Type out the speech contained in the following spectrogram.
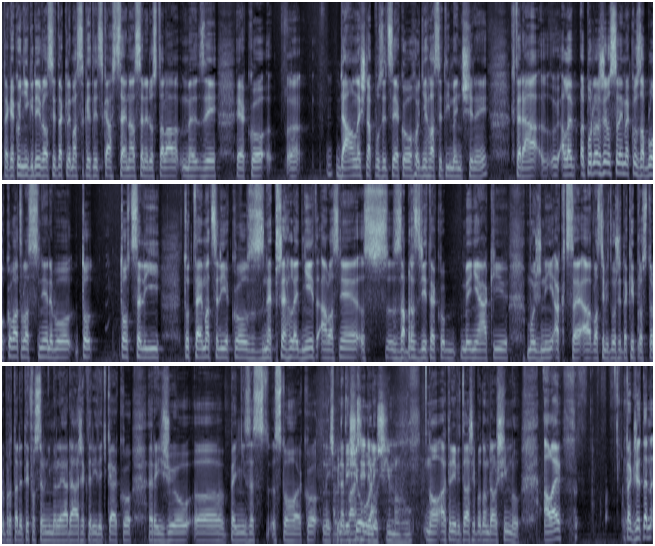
tak jako nikdy vlastně ta klimaskeptická scéna se nedostala mezi jako uh, dál než na pozici jako hodně hlasitý menšiny, která, ale podařilo se jim jako zablokovat vlastně, nebo to, to celý, to téma celý jako znepřehlednit a vlastně zabrzdit jako by nějaký možný akce a vlastně vytvořit taky prostor pro tady ty fosilní miliardáře, který teďka jako rýžují uh, peníze z, z toho jako nejšpinavějšího uhlí. další mlhu. No a který vytváří potom další mlhu. Ale takže ten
